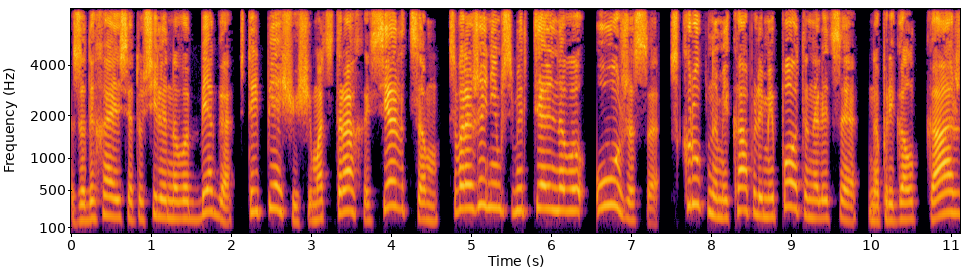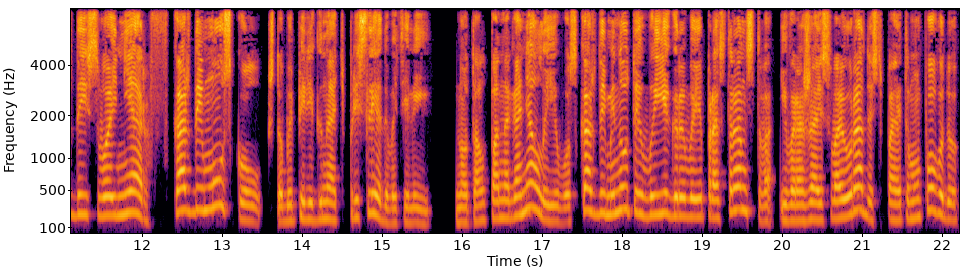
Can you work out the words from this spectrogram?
задыхаясь от усиленного бега, с трепещущим от страха сердцем, с выражением смертельного ужаса, с крупными каплями пота на лице, напрягал каждый свой нерв, каждый мускул, чтобы перегнать преследователей. Но толпа нагоняла его, с каждой минутой выигрывая пространство и выражая свою радость по этому поводу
